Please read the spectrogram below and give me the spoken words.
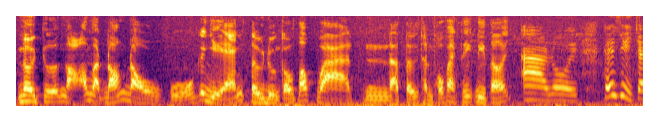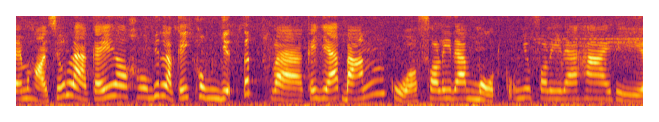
nơi cửa ngõ mà đón đầu của cái dự án từ đường cao tốc và ừ, từ thành phố Phan Thiết đi tới À rồi, thế thì cho em hỏi xíu là cái ờ, không biết là cái khung diện tích và cái giá bán của Florida 1 cũng như Florida 2 thì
